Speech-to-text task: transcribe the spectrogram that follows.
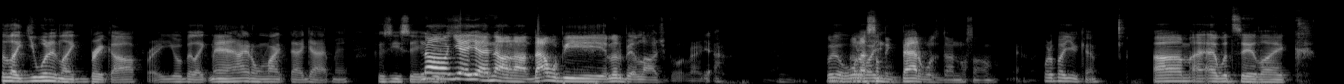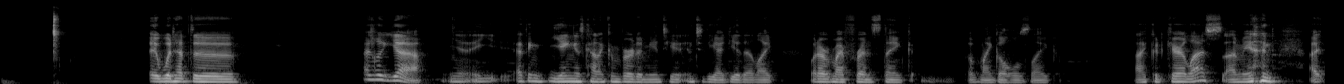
But like you wouldn't like break off, right? You'll be like, man, I don't like that guy, man, because he said No, this." yeah, yeah, no, no, that would be a little bit logical, right? Yeah. What, what Unless something bad was done or something. Yeah. What about you, Ken? Um, I, I would say like it would have to. Actually, yeah, yeah. I think Yang has kind of converted me into into the idea that like whatever my friends think of my goals, like I could care less. I mean, I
